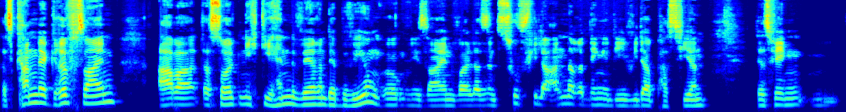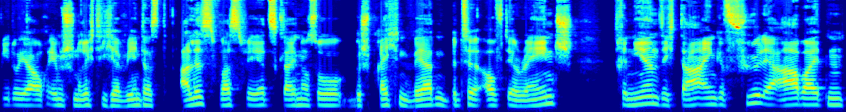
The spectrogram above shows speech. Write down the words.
Das kann der Griff sein, aber das sollten nicht die Hände während der Bewegung irgendwie sein, weil da sind zu viele andere Dinge, die wieder passieren. Deswegen, wie du ja auch eben schon richtig erwähnt hast, alles, was wir jetzt gleich noch so besprechen werden, bitte auf der Range trainieren, sich da ein Gefühl erarbeiten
